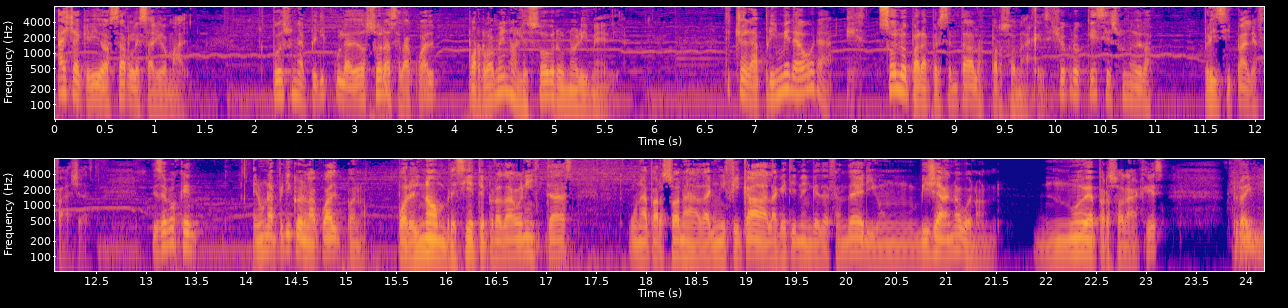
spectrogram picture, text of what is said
haya querido hacer le salió mal. Pues es una película de dos horas a la cual por lo menos le sobra una hora y media. De hecho, la primera hora es solo para presentar a los personajes, y yo creo que ese es uno de los principales fallas. Y sabemos que en una película en la cual, bueno, por el nombre, siete protagonistas, una persona damnificada a la que tienen que defender y un villano, bueno, nueve personajes, pero hay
